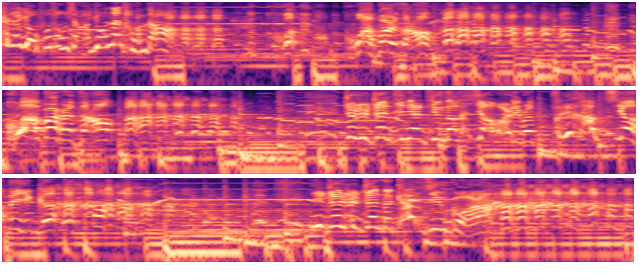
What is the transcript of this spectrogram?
才叫有福同享，有难同当。花花瓣澡，花瓣澡，这是朕今天听到的笑话里边最好笑的一个。你真是真的开心果啊！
